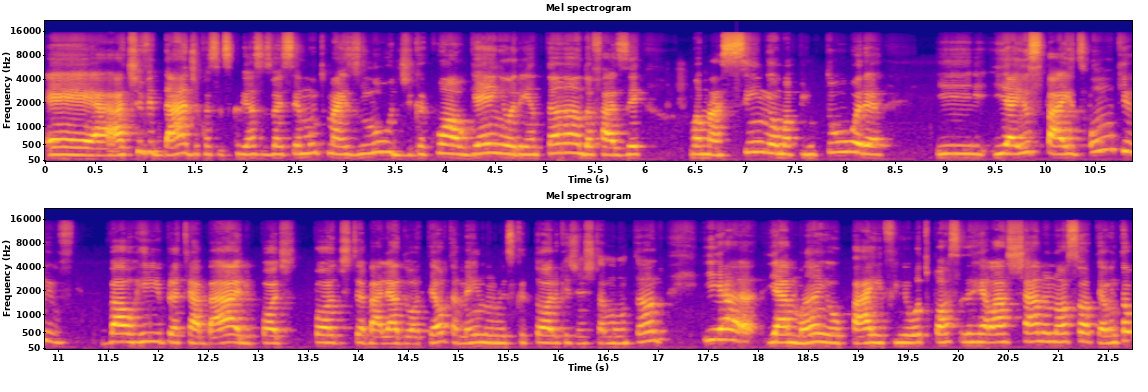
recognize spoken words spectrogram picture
é, a atividade com essas crianças vai ser muito mais lúdica, com alguém orientando a fazer uma massinha, uma pintura, e, e aí os pais, um que vai ao Rio para trabalho, pode, pode trabalhar do hotel também, num escritório que a gente está montando, e a, e a mãe ou o pai, enfim, o outro possa relaxar no nosso hotel. Então,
